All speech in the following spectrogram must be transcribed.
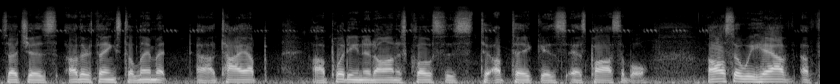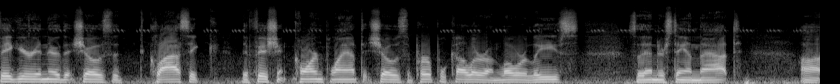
such as other things to limit uh, tie up, uh, putting it on as close as to uptake as, as possible. Also, we have a figure in there that shows the classic deficient corn plant that shows the purple color on lower leaves, so they understand that. Uh,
